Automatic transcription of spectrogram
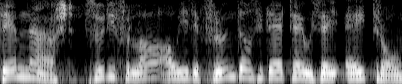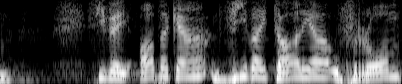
demnächst Zürich verlassen, all ihre Freunde, die sie dort haben, und sie haben einen Traum. Sie wollen runtergehen, Viva Italia, auf Rom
